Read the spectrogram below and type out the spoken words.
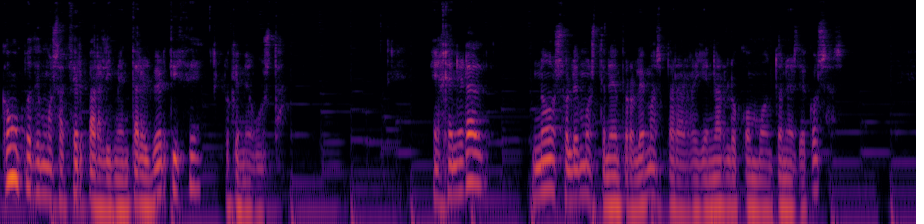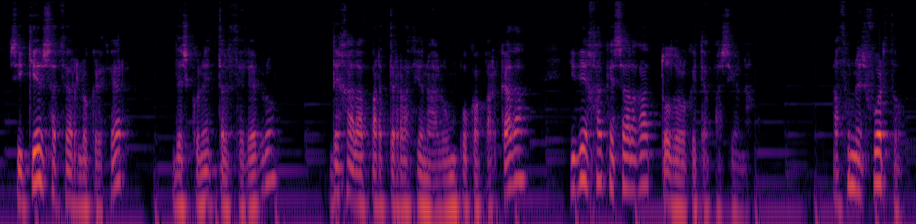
¿Cómo podemos hacer para alimentar el vértice lo que me gusta? En general, no solemos tener problemas para rellenarlo con montones de cosas. Si quieres hacerlo crecer, desconecta el cerebro, deja la parte racional un poco aparcada y deja que salga todo lo que te apasiona. Haz un esfuerzo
